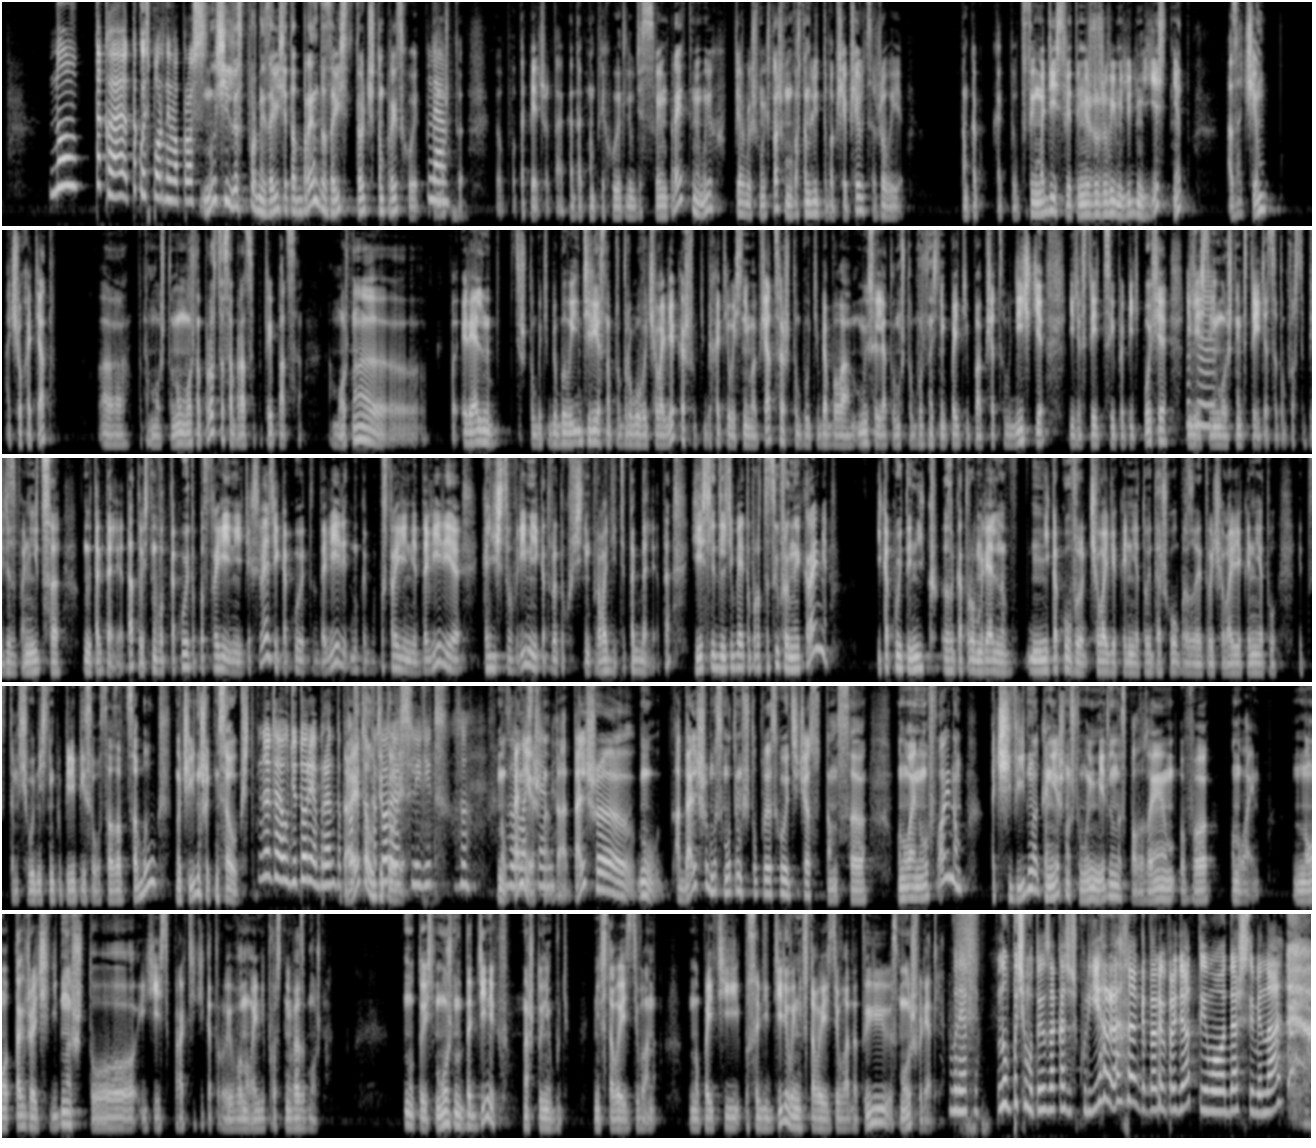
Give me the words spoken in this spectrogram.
Ну, такая, такой спорный вопрос. Ну, сильно спорный. Зависит от бренда, зависит от того, что там происходит. Да. Потому что вот опять же, да, когда к нам приходят люди со своими проектами, мы их, первое, что мы их спрашиваем, у вас там люди-то вообще общаются живые? Там как, как бы взаимодействие это между живыми людьми есть, нет? А зачем? А что хотят? Э, потому что, ну, можно просто собраться, потрепаться, а можно э, реально чтобы тебе было интересно про другого человека, чтобы тебе хотелось с ним общаться, чтобы у тебя была мысль о том, что можно с ним пойти пообщаться в личке или встретиться и попить кофе, угу. или если не можешь с ним встретиться, то просто перезвониться, ну и так далее, да, то есть, ну вот какое-то построение этих связей, какое-то доверие, ну как бы построение доверия, количество времени, которое ты хочешь с ним проводить и так далее, да. Если для тебя это просто цифры на экране, и какой-то ник, за которым реально никакого человека нету, и даже образа этого человека нету, и ты там сегодня с ним попереписывался, а завтра забыл, но очевидно, что это не сообщество. Ну, это аудитория бренда, да, просто, это аудитория. которая следит ну, за конечно, новостями. да. Дальше, ну, а дальше мы смотрим, что происходит сейчас там с онлайном и офлайном. Очевидно, конечно, что мы медленно сползаем в онлайн. Но также очевидно, что есть практики, которые в онлайне просто невозможно. Ну, то есть можно дать денег на что-нибудь, не вставая с дивана, но пойти посадить дерево, не вставая с дивана, ты сможешь вряд ли. Вряд ли. Ну, почему? Ты закажешь курьера, который придет, ты ему дашь семена,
